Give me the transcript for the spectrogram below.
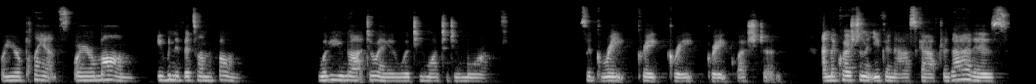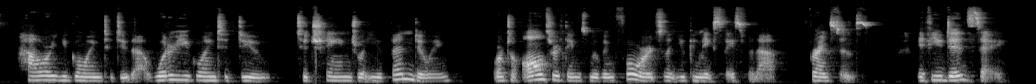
or your plants or your mom, even if it's on the phone. What are you not doing and what do you want to do more of? It's a great, great, great, great question. And the question that you can ask after that is how are you going to do that? What are you going to do to change what you've been doing or to alter things moving forward so that you can make space for that? For instance, if you did say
